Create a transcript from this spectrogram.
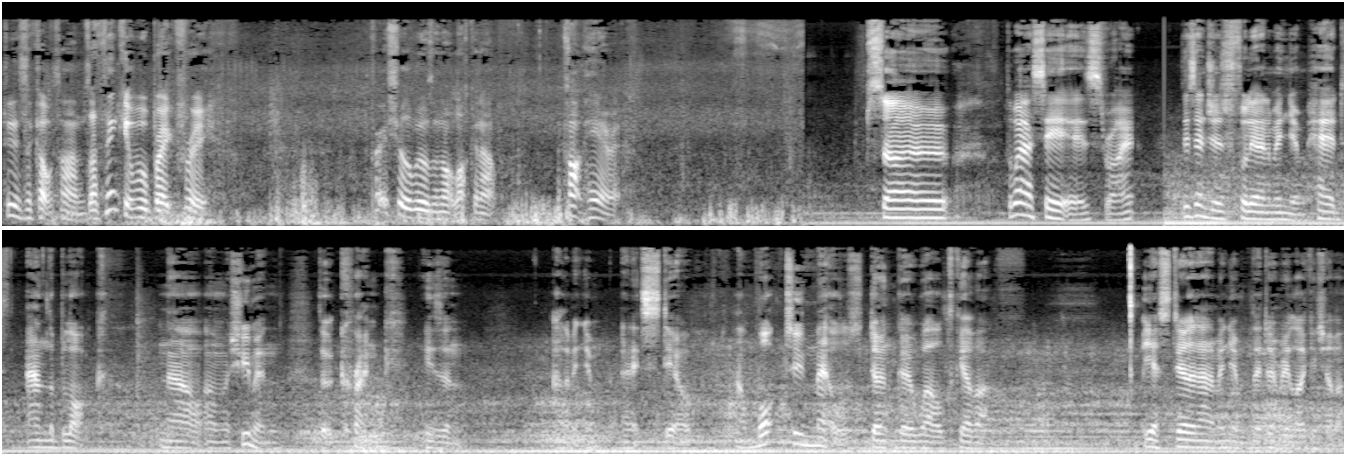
Do this a couple times. I think it will break free. Pretty sure the wheels are not locking up. I can't hear it. So the way I see it is, right, This engine is fully aluminium, head and the block. Now, I'm assuming the crank isn't aluminium and it's steel. And what two metals don't go well together? Yes, steel and aluminium, they don't really like each other.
